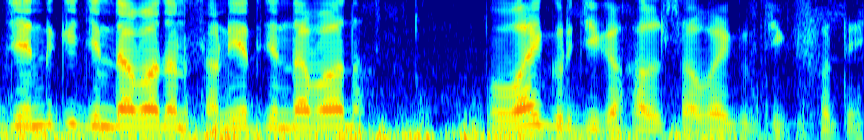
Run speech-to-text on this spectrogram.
ਜ਼ਿੰਦਗੀ ਜਿੰਦਾਬਾਦ, ਇਨਸਾਨੀਅਤ ਜਿੰਦਾਬਾਦ। ਵਾਹਿਗੁਰੂ ਜੀ ਕਾ ਖਾਲਸਾ, ਵਾਹਿਗੁਰੂ ਜੀ ਕੀ ਫਤਿਹ।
